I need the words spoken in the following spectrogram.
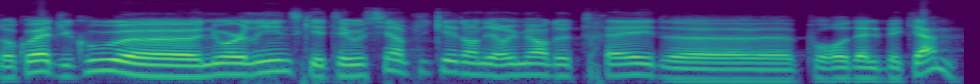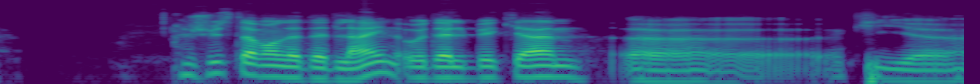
donc ouais, du coup, New Orleans qui était aussi impliqué dans des rumeurs de trade pour Odell Beckham, juste avant la deadline. Odell Beckham, euh, qui euh,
